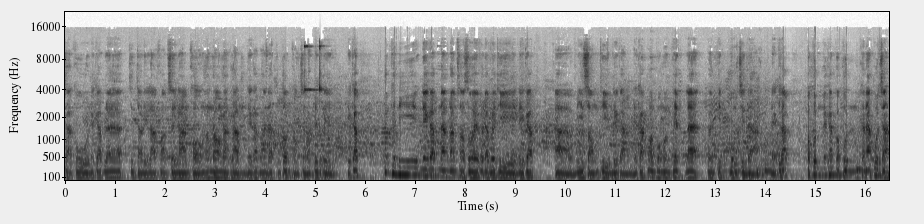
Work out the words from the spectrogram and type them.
ชาบูชาครูนะครับและจินตาลีลาความสวยงามของน้องๆนางรำนะครับอันดับต้นๆของจังหวัดเพชรบุรีนะครับค่ำคืนนี้นะครับนางรำสาวสวยประดับเวทีนะครับมี 2 ทีมด้วยกันนะครับพรพงษ์เมืองเพชรและเอิญพิษวงจินดานะครับขอบคุณนะครับขอบคุณคณะผู้จัด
